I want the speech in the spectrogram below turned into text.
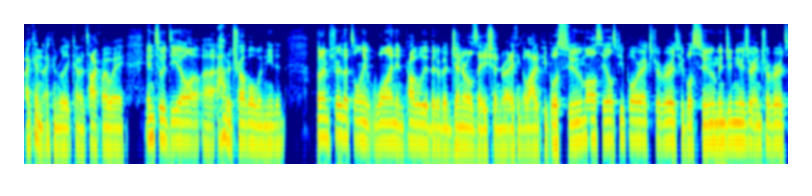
I can I can really kind of talk my way into a deal, uh, out of trouble when needed. But I'm sure that's only one and probably a bit of a generalization, right? I think a lot of people assume all salespeople are extroverts. People assume engineers are introverts.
